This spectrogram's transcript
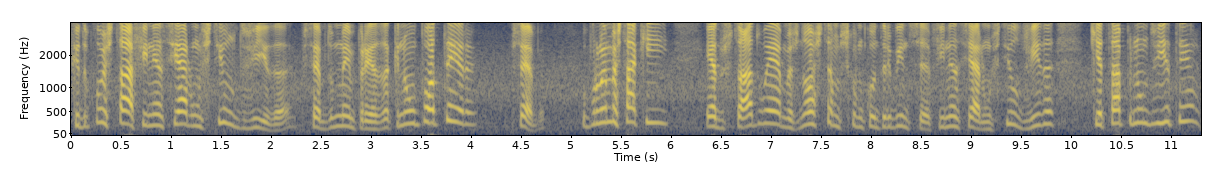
que depois está a financiar um estilo de vida, percebe, de uma empresa que não o pode ter, percebe? O problema está aqui. É do Estado? É, mas nós estamos como contribuintes a financiar um estilo de vida que a TAP não devia ter,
